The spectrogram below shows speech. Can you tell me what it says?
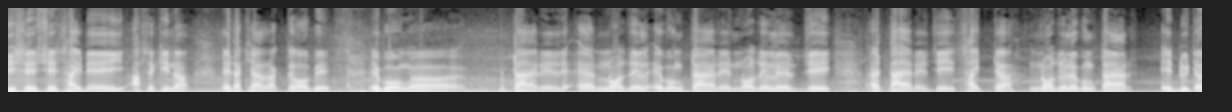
দিছে সেই সাইডেই আছে কি না এটা খেয়াল রাখতে হবে। এবং টায়ারের নজেল এবং টায়ারের নজেলের আহ, টায়ারের যেই সাইডটা নজেল এবং টায়ার এই দুইটা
